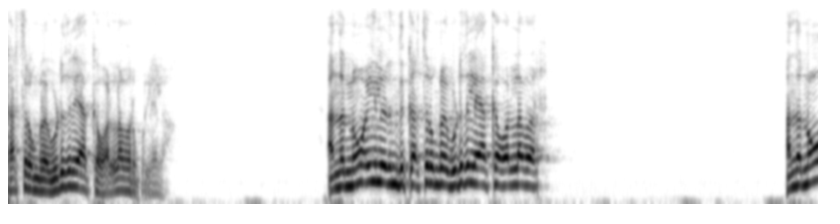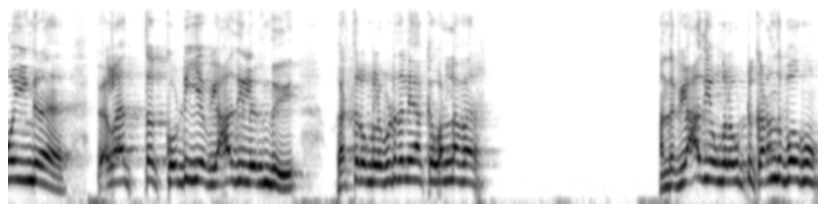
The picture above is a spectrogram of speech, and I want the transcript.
கர்த்தர் உங்களை விடுதலையாக்க வல்லவர் பிள்ளைகளா? அந்த நோயிலிருந்து கர்த்தர் உங்களை விடுதலையாக்க வல்லவர். அந்த நோய்ங்கிற பலத்த கொடிய வியாதியிலிருந்து கர்த்தர் உங்களை விடுதலையாக்க வல்லவர். அந்த வியாதி உங்களை விட்டு கடந்து போகும்.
